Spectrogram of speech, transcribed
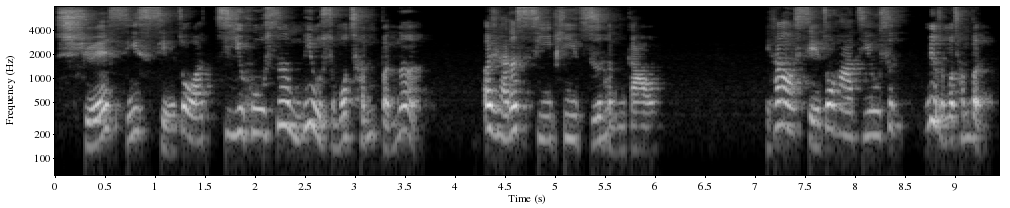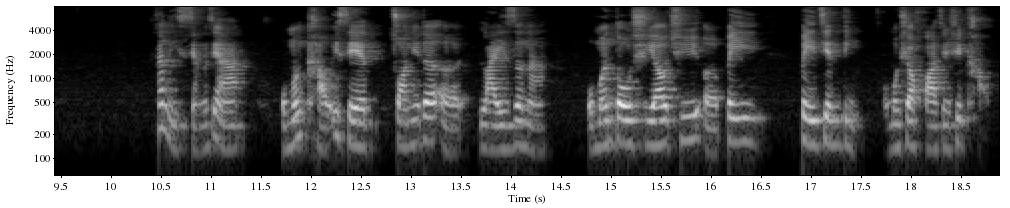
学习写作啊，几乎是没有什么成本的，而且它的 CP 值很高。你看到写作它几乎是没有什么成本。那你想一下啊，我们考一些专业的呃 license 啊，我们都需要去呃被被鉴定，我们需要花钱去考，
